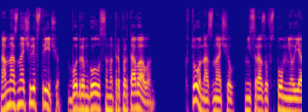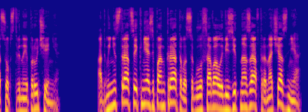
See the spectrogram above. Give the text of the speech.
«Нам назначили встречу», — бодрым голосом отрапортовал он. «Кто назначил?» — не сразу вспомнил я собственные поручения. Администрация князя Панкратова согласовала визит на завтра, на час дня.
